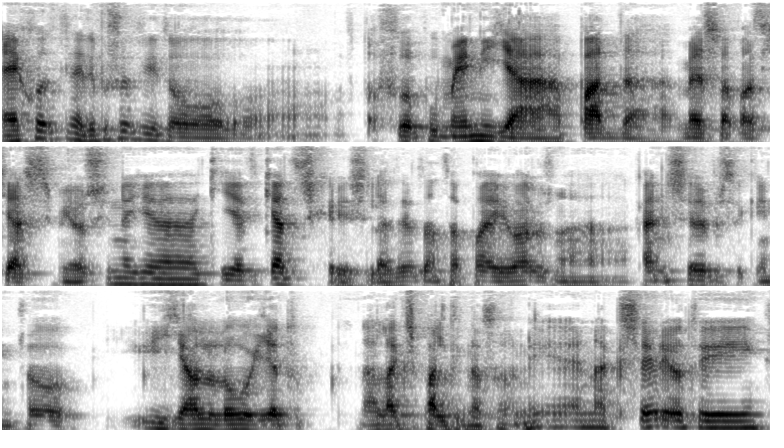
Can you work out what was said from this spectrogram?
Έχω την εντύπωση ότι το, αυτό που μένει για πάντα μέσα βαθιά στη σημειώση είναι για, και για δικιά της χρήση. Δηλαδή, όταν θα πάει ο άλλος να κάνει service στο κινητό ή για άλλο λόγο για το, να αλλάξει πάλι την οθόνη, ε, να ξέρει ότι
